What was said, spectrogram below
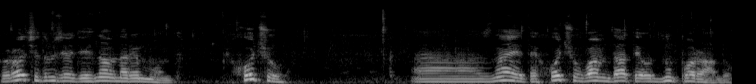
Коротше, друзі, одігнав на ремонт. Хочу, знаєте, хочу вам дати одну пораду.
